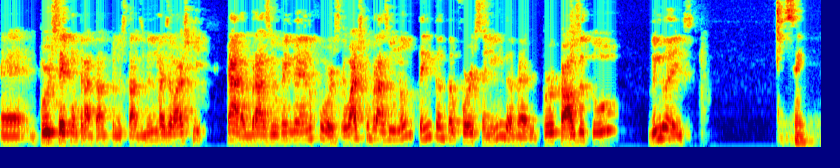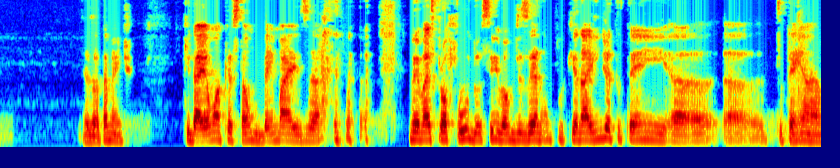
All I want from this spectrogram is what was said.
é, por ser contratado pelos Estados Unidos, mas eu acho que, cara, o Brasil vem ganhando força. Eu acho que o Brasil não tem tanta força ainda, velho, por causa do, do inglês. Sim. Exatamente. Que daí é uma questão bem mais uh, bem mais profunda, assim, vamos dizer, né? Porque na Índia tu tem uh, uh, tu tem a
